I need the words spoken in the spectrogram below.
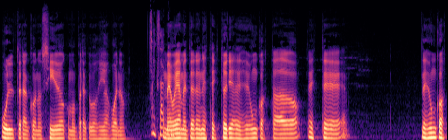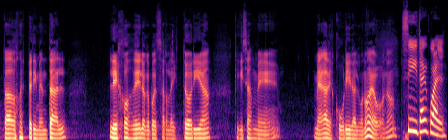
ultra conocido como para que vos digas, bueno, Exacto. me voy a meter en esta historia desde un costado, este, desde un costado experimental, lejos de lo que puede ser la historia, que quizás me, me haga descubrir algo nuevo, ¿no? Sí, tal cual.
